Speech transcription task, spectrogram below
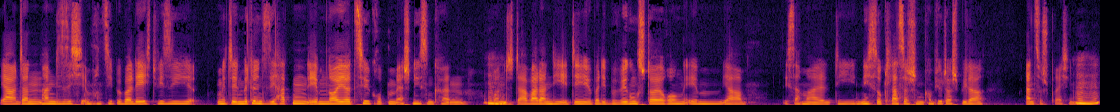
Ja, und dann haben die sich im Prinzip überlegt, wie sie mit den Mitteln, die sie hatten, eben neue Zielgruppen erschließen können. Mhm. Und da war dann die Idee über die Bewegungssteuerung eben, ja, ich sag mal, die nicht so klassischen Computerspieler anzusprechen. Mhm.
